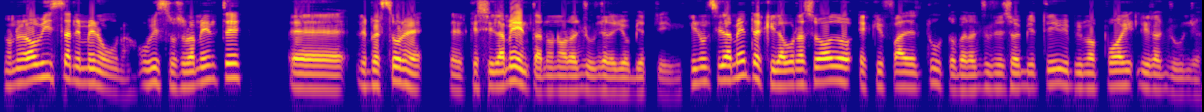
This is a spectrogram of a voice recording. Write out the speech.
Non ne ho vista nemmeno una, ho visto solamente eh, le persone eh, che si lamentano non raggiungere gli obiettivi. Chi non si lamenta è chi lavora solo e chi fa del tutto per raggiungere i suoi obiettivi, prima o poi li raggiunge.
